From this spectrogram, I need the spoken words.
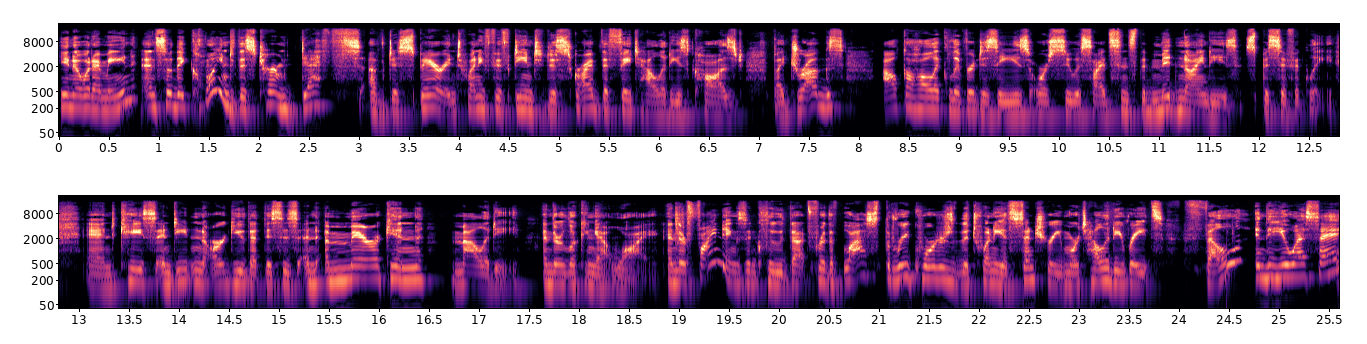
You know what I mean? And so they coined this term deaths of despair in 2015 to describe the fatalities caused by drugs, alcoholic liver disease, or suicide since the mid 90s specifically. And Case and Deaton argue that this is an American malady, and they're looking at why. And their findings include that for the last three quarters of the 20th century, mortality rates fell in the USA.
